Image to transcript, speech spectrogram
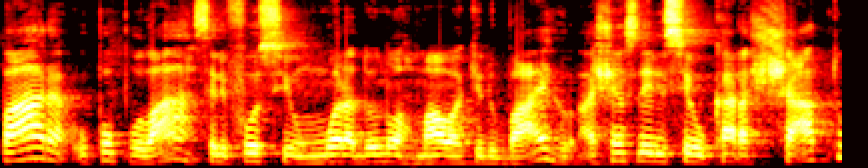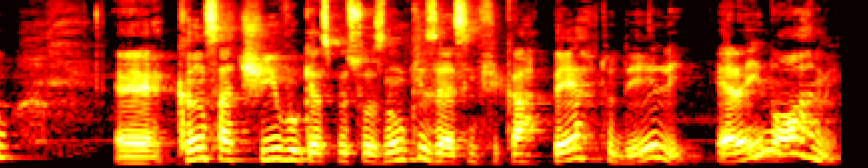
para o popular, se ele fosse um morador normal aqui do bairro, a chance dele ser o cara chato, é, cansativo, que as pessoas não quisessem ficar perto dele, era enorme.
